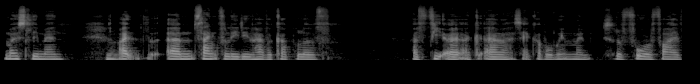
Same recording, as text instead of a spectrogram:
mostly men. Yeah. I um, thankfully do have a couple of, a few, uh, uh, I say a couple of women, maybe sort of four or five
